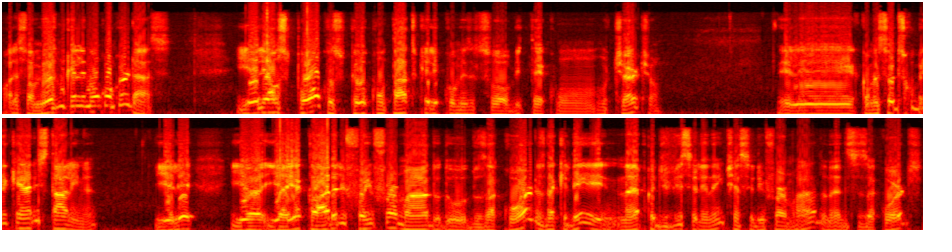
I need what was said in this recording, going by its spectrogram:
Olha só, mesmo que ele não concordasse. E ele, aos poucos, pelo contato que ele começou a obter com o Churchill, ele começou a descobrir quem era Stalin, né? E, ele, e, e aí, é claro, ele foi informado do, dos acordos, né? Que na época de vice ele nem tinha sido informado né, desses acordos.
